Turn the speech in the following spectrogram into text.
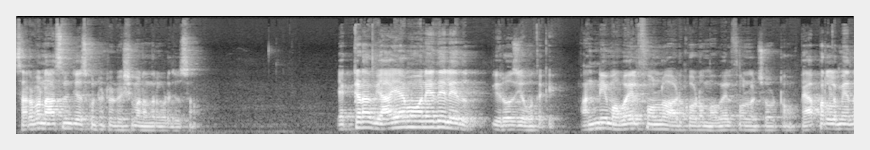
సర్వనాశనం చేసుకుంటున్నటువంటి విషయం మనందరం కూడా చూసాం. ఎక్కడ వ్యాయామం అనేదే లేదు ఈరోజు యువతకి. అన్నీ మొబైల్ ఫోన్లో ఆడుకోవడం మొబైల్ ఫోన్లో చూడటం పేపర్ల మీద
